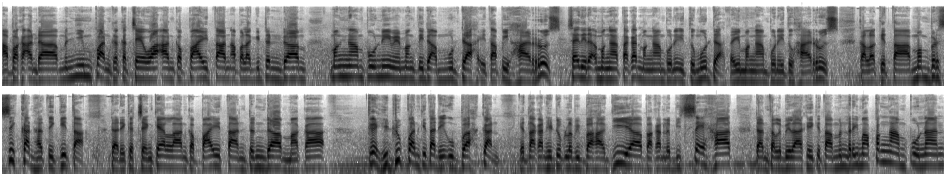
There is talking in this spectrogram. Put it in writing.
apakah Anda menyimpan kekecewaan, kepahitan, apalagi dendam, mengampuni memang tidak mudah, tapi harus. Saya tidak mengatakan mengampuni itu mudah, tapi mengampuni itu harus. Kalau kita membersihkan hati kita dari kejengkelan, kepahitan, dendam, maka kehidupan kita diubahkan. Kita akan hidup lebih bahagia, bahkan lebih sehat, dan terlebih lagi kita menerima pengampunan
